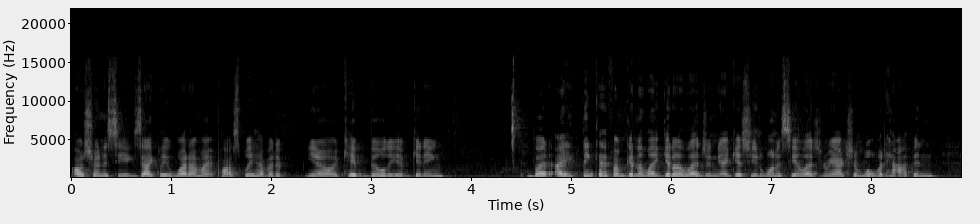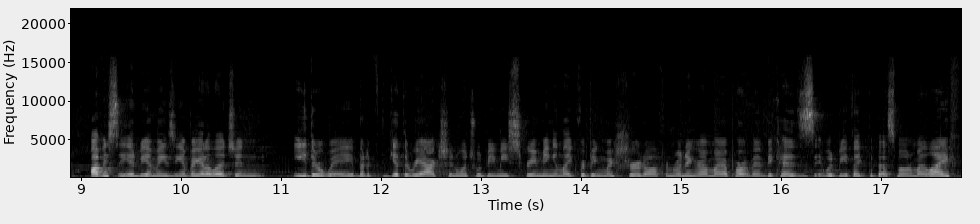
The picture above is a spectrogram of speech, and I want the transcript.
I was trying to see exactly what I might possibly have a you know a capability of getting. But I think if I'm gonna like get a legend, I guess you'd want to see a legend reaction. What would happen? Obviously, it'd be amazing if I got a legend either way, but if you get the reaction, which would be me screaming and like ripping my shirt off and running around my apartment because it would be like the best moment of my life,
